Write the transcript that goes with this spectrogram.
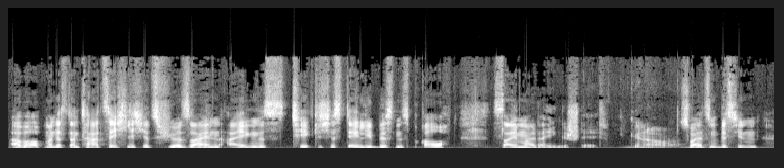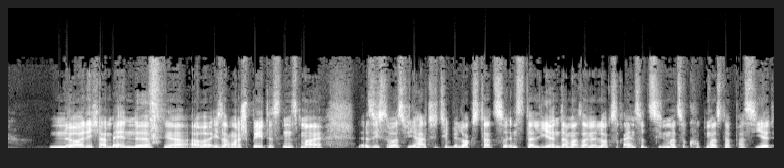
Aber ob man das dann tatsächlich jetzt für sein eigenes tägliches Daily Business braucht, sei mal dahingestellt. Genau. Das war jetzt ein bisschen nerdig am Ende, ja, aber ich sag mal spätestens mal äh, sich sowas wie HTTP Logstat zu installieren, da mal seine Logs reinzuziehen, mal zu gucken, was da passiert,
